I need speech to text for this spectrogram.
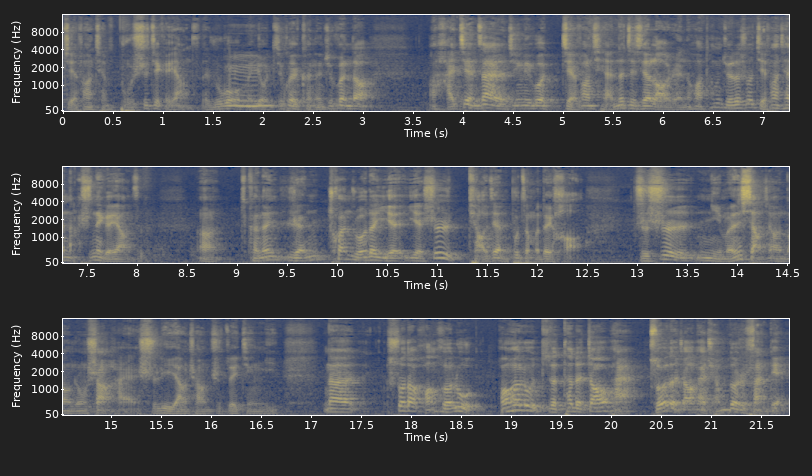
解放前不是这个样子的。如果我们有机会，可能去问到。啊，还健在的经历过解放前的这些老人的话，他们觉得说解放前哪是那个样子的，啊，可能人穿着的也也是条件不怎么的好，只是你们想象当中上海十里洋场纸醉金迷。那说到黄河路，黄河路的它的招牌，所有的招牌全部都是饭店。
